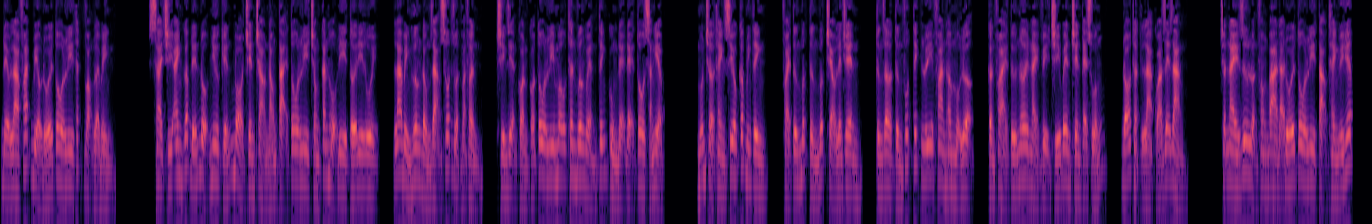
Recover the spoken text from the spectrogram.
đều là phát biểu đối tô ly thất vọng lời bình. Sai trí anh gấp đến độ như kiến bò trên chảo nóng tại tô ly trong căn hộ đi tới đi lui, la bình hương đồng dạng sốt ruột và phần, trình diện còn có tô ly mẫu thân vương nguyện tĩnh cùng đệ đệ tô sáng nghiệp. Muốn trở thành siêu cấp minh tinh, phải từng bước từng bước trèo lên trên, từng giờ từng phút tích lũy fan hâm mộ lượng, cần phải từ nơi này vị trí bên trên té xuống, đó thật là quá dễ dàng trận này dư luận phong ba đã đối tô ly tạo thành uy hiếp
